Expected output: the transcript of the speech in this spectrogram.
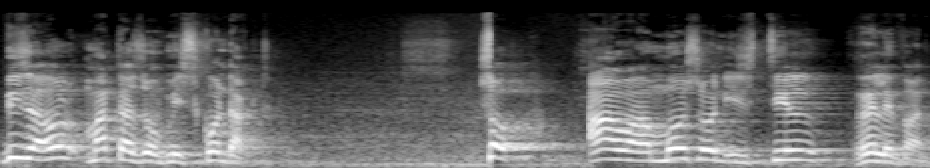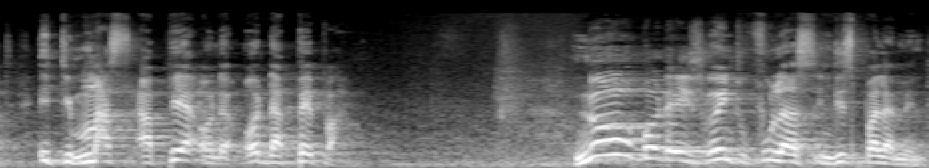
These are all matters of misconduct. So our motion is still relevant. It must appear on the order paper. Nobody is going to fool us in this parliament.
